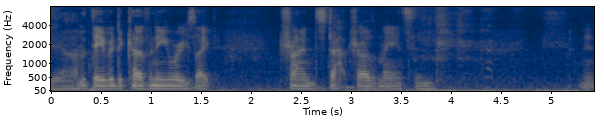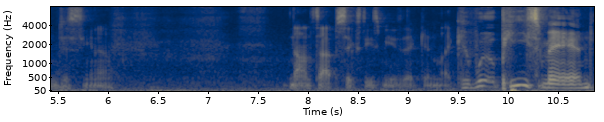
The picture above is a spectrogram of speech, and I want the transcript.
yeah, with David Duchovny where he's like trying to stop Charles Manson and just you know nonstop '60s music and like well, peace, man.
